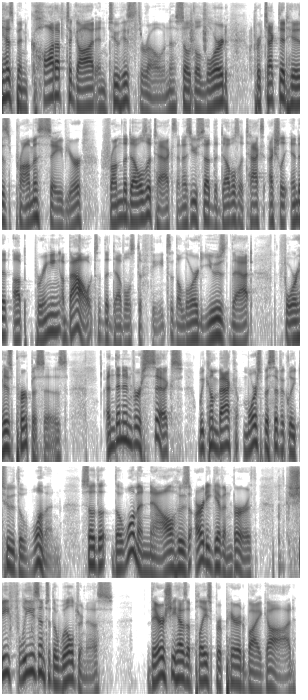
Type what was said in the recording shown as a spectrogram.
has been caught up to God and to his throne. So the Lord protected his promised savior from the devil's attacks. And as you said, the devil's attacks actually ended up bringing about the devil's defeat. The Lord used that for his purposes. And then in verse 6, we come back more specifically to the woman. So the, the woman now, who's already given birth, she flees into the wilderness. There she has a place prepared by God,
